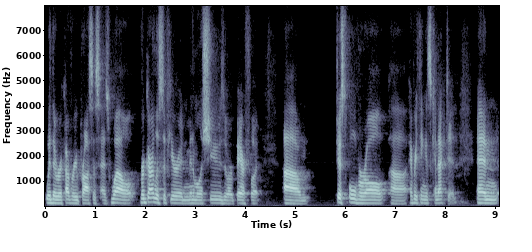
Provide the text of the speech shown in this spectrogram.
with the recovery process as well, regardless if you're in minimalist shoes or barefoot. Um, just overall, uh, everything is connected. And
